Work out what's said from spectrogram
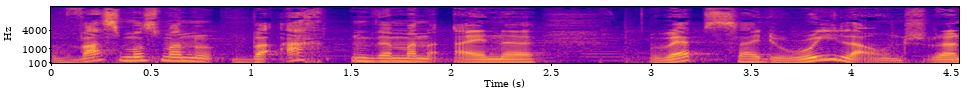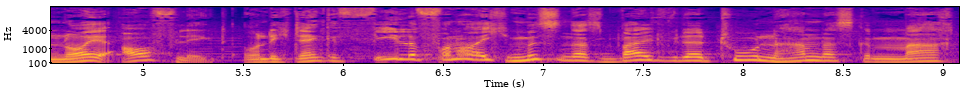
Was muss man beachten, wenn man eine Website relauncht oder neu auflegt? Und ich denke, viele von euch müssen das bald wieder tun, haben das gemacht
